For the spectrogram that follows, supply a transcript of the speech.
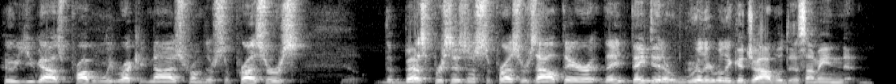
who you guys probably recognize from their suppressors, Yep. the best precision suppressors out there. They they did a really really good job with this. I mean,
